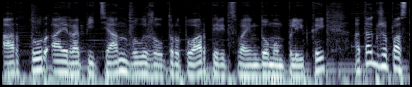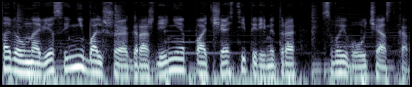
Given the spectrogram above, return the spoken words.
Артур Айрапетян выложил тротуар перед своим домом плиткой, а также поставил навес и небольшое ограждение по части периметра своего участка.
